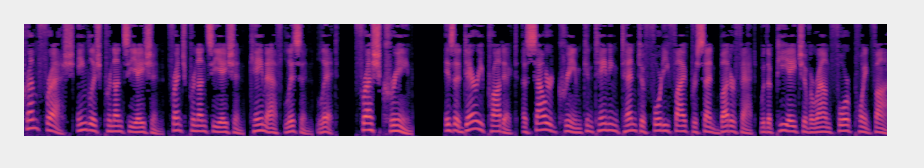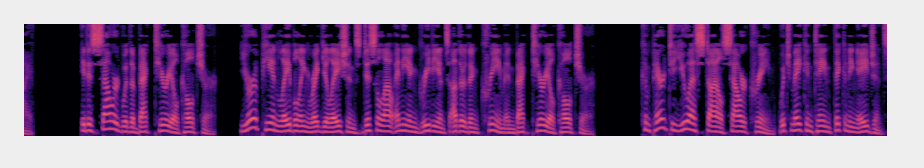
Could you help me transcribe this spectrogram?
Crème fraîche English pronunciation, French pronunciation, came f listen, lit. fresh cream, is a dairy product, a soured cream containing 10 to 45% butterfat, with a pH of around 4.5. It is soured with a bacterial culture. European labeling regulations disallow any ingredients other than cream and bacterial culture. Compared to U.S.-style sour cream, which may contain thickening agents,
